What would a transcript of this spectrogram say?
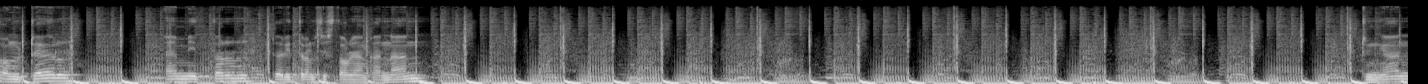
Solder emitter dari transistor yang kanan. Dengan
